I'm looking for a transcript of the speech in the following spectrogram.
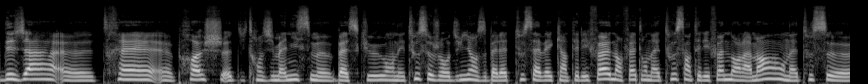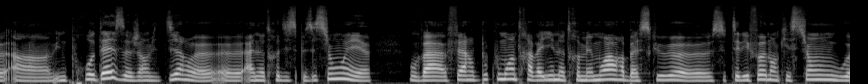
euh, déjà très proches du transhumanisme parce que on est tous aujourd'hui, on se balade tous avec un téléphone. En fait, on a tous un téléphone dans la main, on a tous une prothèse, j'ai envie de dire, à notre disposition. Et on va faire beaucoup moins travailler notre mémoire parce que ce téléphone en question ou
